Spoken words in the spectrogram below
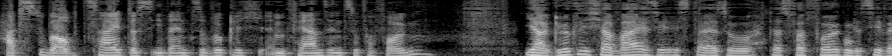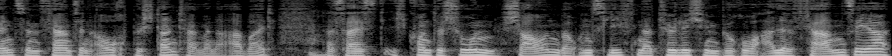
Hattest du überhaupt Zeit, das Event so wirklich im Fernsehen zu verfolgen? Ja, glücklicherweise ist also das Verfolgen des Events im Fernsehen auch Bestandteil meiner Arbeit. Das heißt, ich konnte schon schauen. Bei uns liefen natürlich im Büro alle Fernseher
